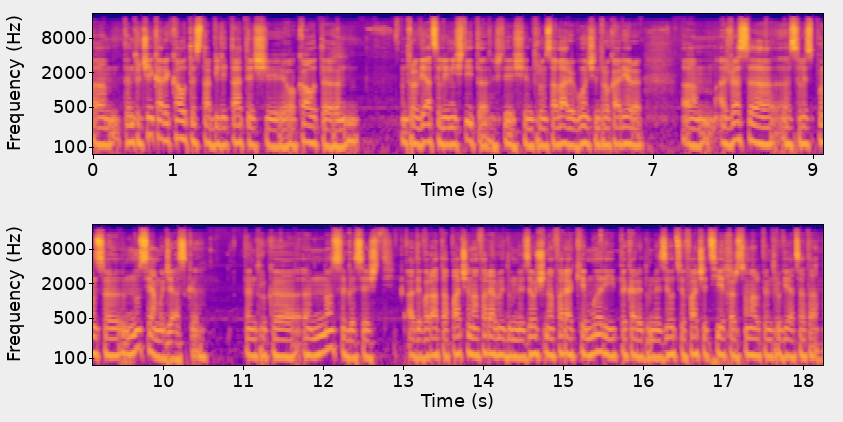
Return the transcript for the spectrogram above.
Um, pentru cei care caută stabilitate și o caută în, într-o viață liniștită, știi, și într-un salariu bun și într-o carieră, um, aș vrea să, să le spun să nu se amăgească, pentru că nu o să găsești adevărata pace în afara lui Dumnezeu și în afara chemării pe care Dumnezeu ți-o face ție personal pentru viața ta.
